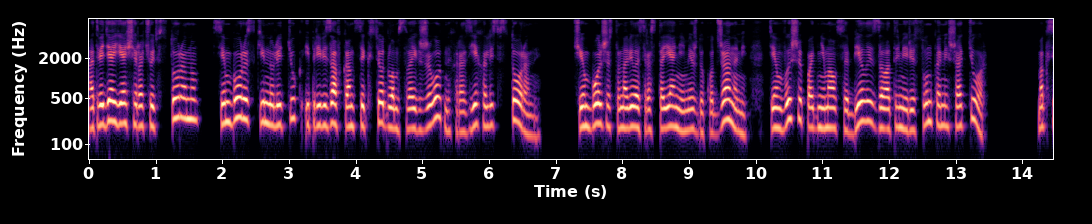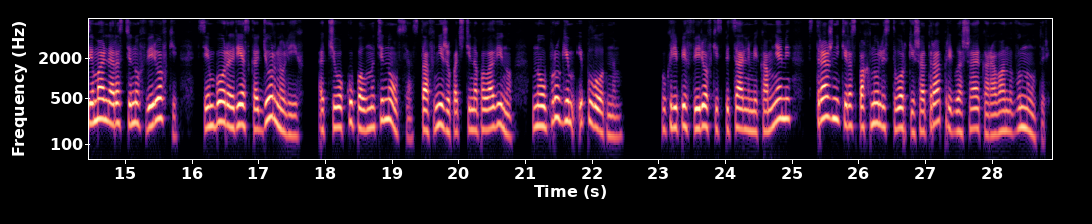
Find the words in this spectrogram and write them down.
Отведя ящера чуть в сторону, симборы скинули тюк и, привязав концы к седлам своих животных, разъехались в стороны. Чем больше становилось расстояние между куджанами, тем выше поднимался белый с золотыми рисунками шатер. Максимально растянув веревки, симборы резко дернули их, отчего купол натянулся, став ниже почти наполовину, но упругим и плотным. Укрепив веревки специальными камнями, стражники распахнули створки шатра, приглашая караван внутрь.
